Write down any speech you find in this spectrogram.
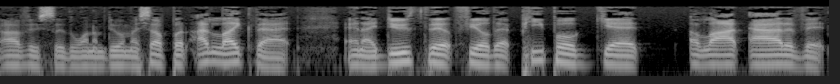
obviously the one I'm doing myself. But I like that. And I do th- feel that people get a lot out of it.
